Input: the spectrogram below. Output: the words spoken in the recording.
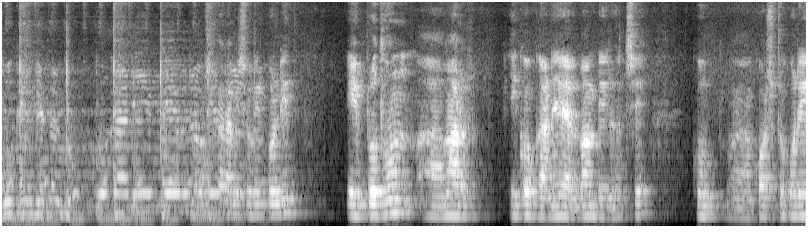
বুকের ভেতর প্রেম আমি সমীর পণ্ডিত। এই প্রথম আমার একক গানের অ্যালবাম বের হচ্ছে। খুব কষ্ট করে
